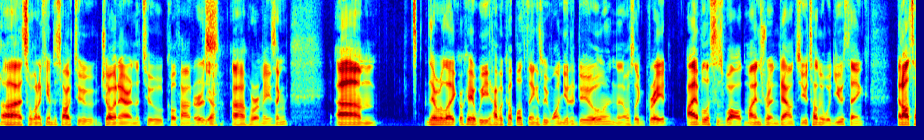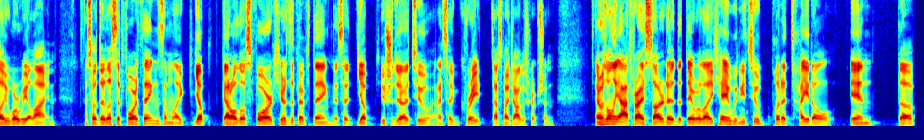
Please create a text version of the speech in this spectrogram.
Uh, so when I came to talk to Joe and Aaron, the two co-founders, Yeah. uh, who are amazing, um, they were like, okay, we have a couple of things we want you to do. And then I was like, great. I have a list as well. Mine's written down. So you tell me what you think, and I'll tell you where we align. And so they listed four things. I'm like, yep, got all those four. Here's the fifth thing. They said, yep, you should do that too. And I said, great, that's my job description. And it was only after I started that they were like, hey, we need to put a title in the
